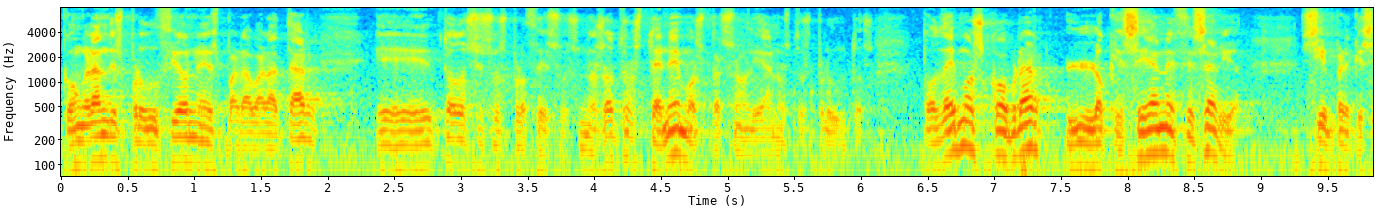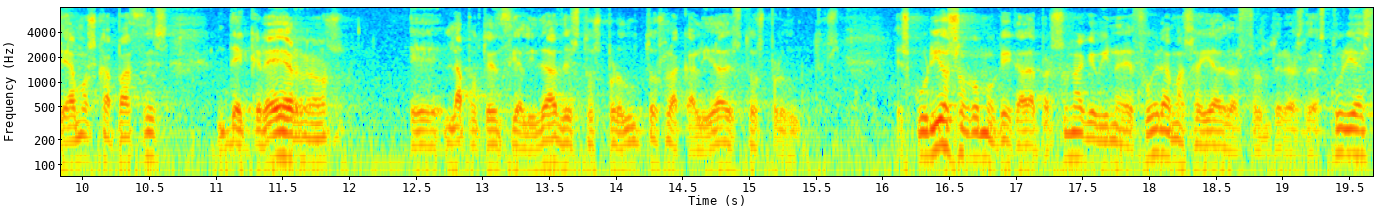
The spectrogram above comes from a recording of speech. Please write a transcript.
con grandes producciones para abaratar eh, todos esos procesos. Nosotros tenemos personalidad en nuestros productos. Podemos cobrar lo que sea necesario, siempre que seamos capaces de creernos eh, la potencialidad de estos productos, la calidad de estos productos. Es curioso como que cada persona que viene de fuera, más allá de las fronteras de Asturias,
